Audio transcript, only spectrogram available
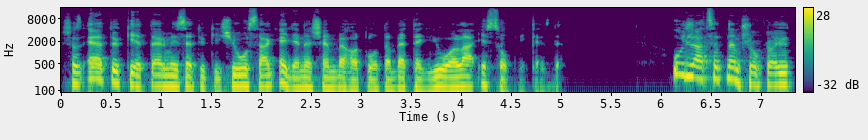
és az eltökélt természetű kis jószág egyenesen behatolt a beteg jó alá, és szopni kezdett. Úgy látszott nem sokra jut,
